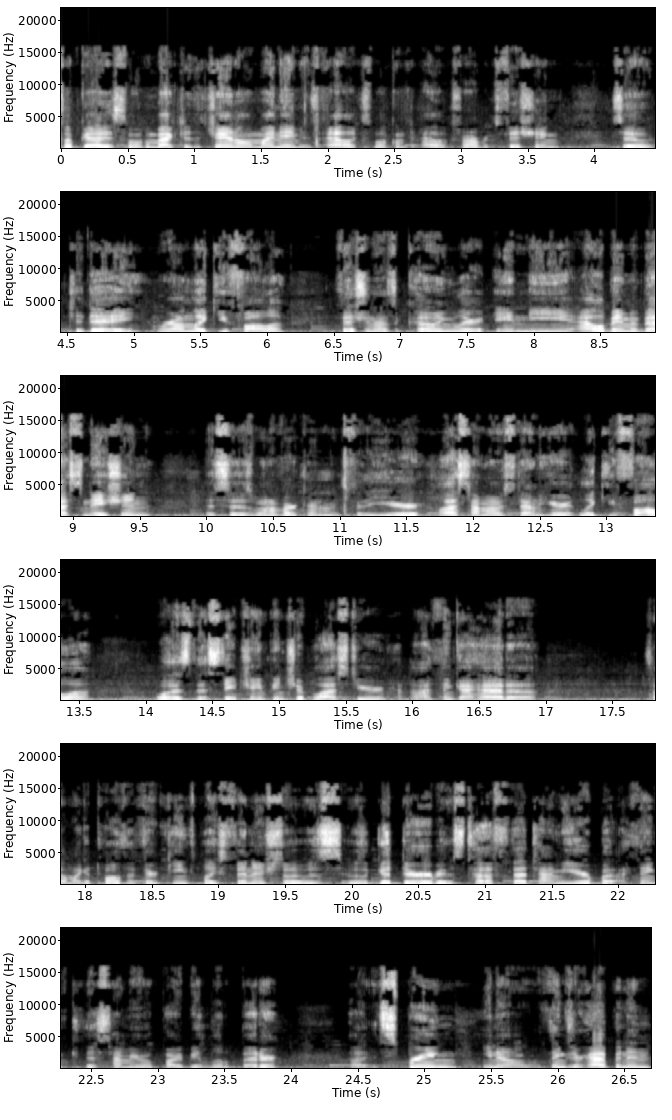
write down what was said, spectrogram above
What's up guys? Welcome back to the channel. My name is Alex. Welcome to Alex Roberts Fishing. So today we're on Lake Eufaula fishing as a co-angler in the Alabama Bass Nation. This is one of our tournaments for the year. Last time I was down here at Lake Eufaula was the state championship last year. I think I had a something like a 12th or 13th place finish. So it was it was a good derb. It was tough that time of year, but I think this time of year will probably be a little better. Uh, it's spring, you know, things are happening.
